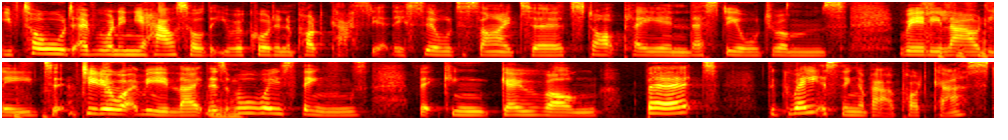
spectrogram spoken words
you've told everyone in your household that you're recording a podcast, yet they still decide to start playing their steel drums really loudly. to, do you know what I mean? Like, there's mm-hmm. always things that can go wrong. But the greatest thing about a podcast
